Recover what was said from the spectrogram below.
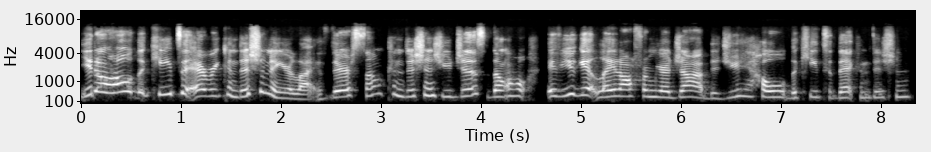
you don't hold the key to every condition in your life. There are some conditions you just don't hold. If you get laid off from your job, did you hold the key to that condition?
